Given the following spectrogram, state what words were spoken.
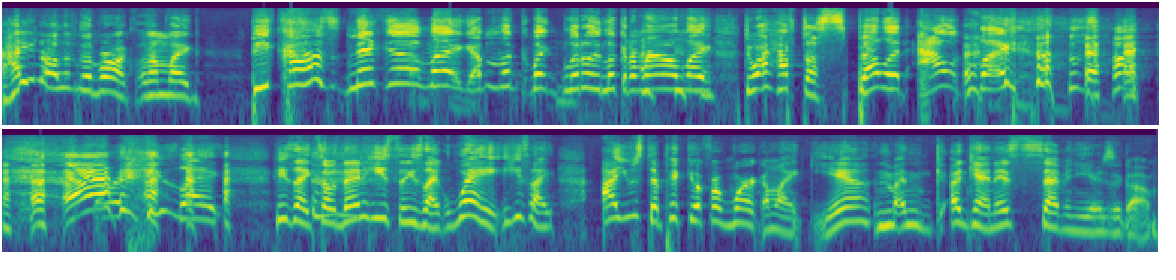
how you know I lived in the Bronx? And I'm like. Because nigga, like I'm look, like literally looking around, like, do I have to spell it out? Like, so he's like, he's like, so then he's he's like, wait, he's like, I used to pick you up from work. I'm like, yeah. And again, it's seven years ago.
